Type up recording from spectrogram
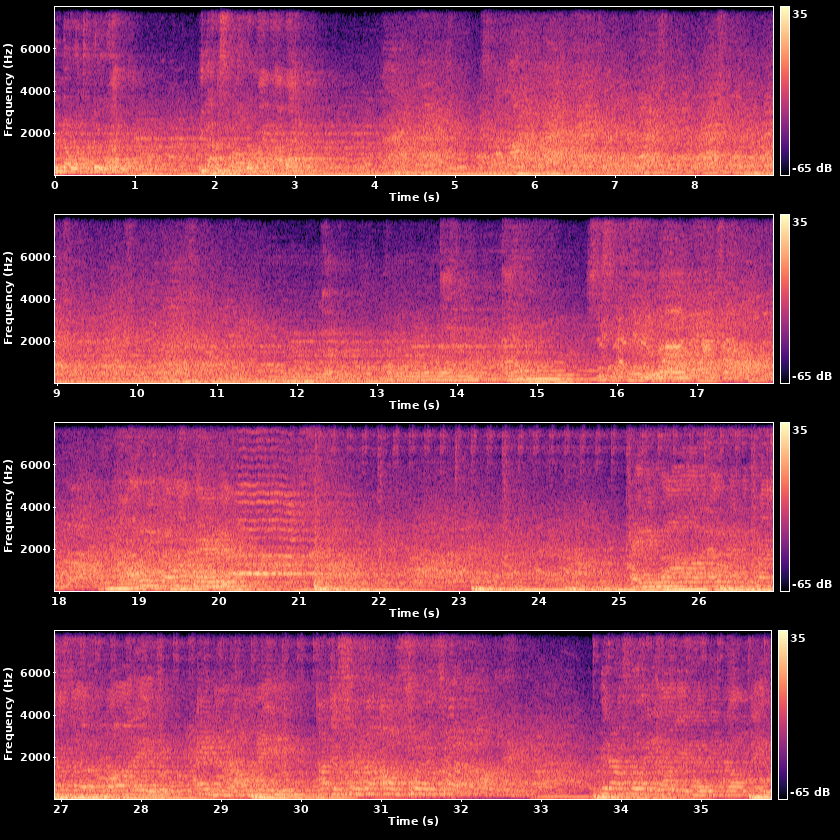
You know what to do, right? You gotta smoke them right now, right? California, you know, you know me.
